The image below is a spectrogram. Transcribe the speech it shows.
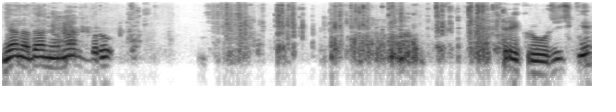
Я на даний момент беру три кружечки.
